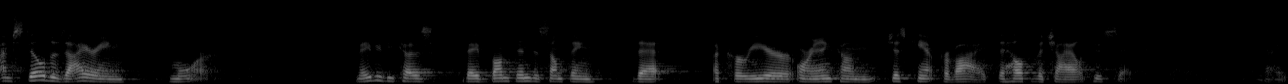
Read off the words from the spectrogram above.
I'm still desiring more. Maybe because they've bumped into something that a career or an income just can't provide the health of a child who's sick, right?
